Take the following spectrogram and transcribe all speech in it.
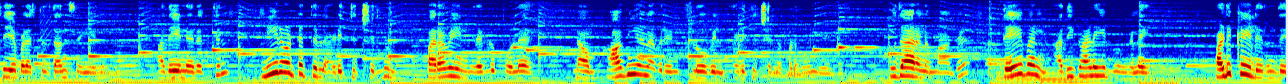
சுயபலத்தில் தான் செய்ய வேண்டும். அதே நேரத்தில் நீரோட்டத்தில் அடித்துச் செல்லும் பறவையின் இறகு போல நாம் ஆவியானவரின் ஃப்ளோவில் அடித்துச் செல்லப்படவும் வேண்டும் உதாரணமாக தேவன் அதிகாலையில் உங்களை படுக்கையிலிருந்து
